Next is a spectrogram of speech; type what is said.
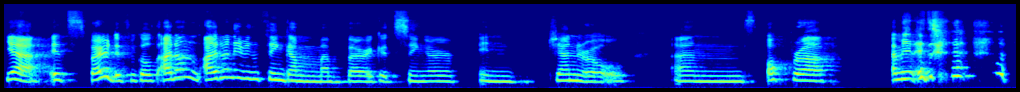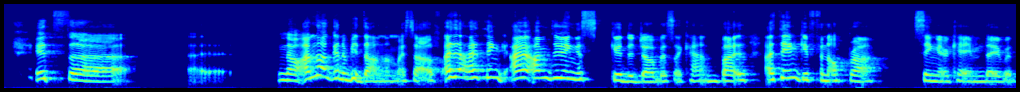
yeah it's very difficult. I don't i don't even think i'm a very good singer in general and opera i mean it's it's uh, uh no i'm not going to be down on myself. I, I think I, i'm doing as good a job as i can but i think if an opera singer came they would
